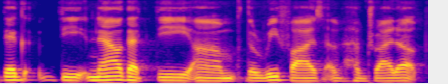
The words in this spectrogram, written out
the now that the um, the refis have, have dried up,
